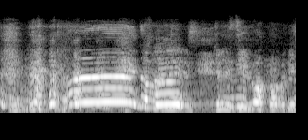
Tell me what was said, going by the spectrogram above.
Ay, no mames. Yo les digo, güey.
